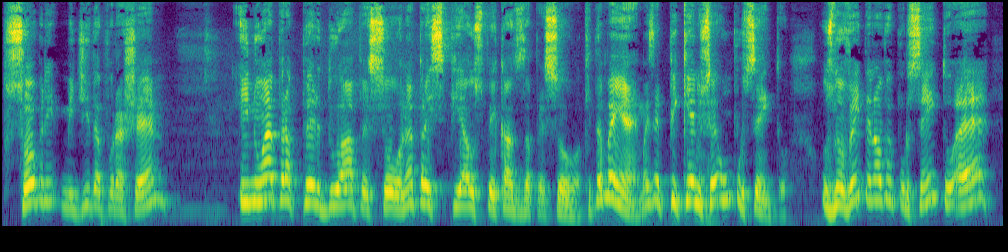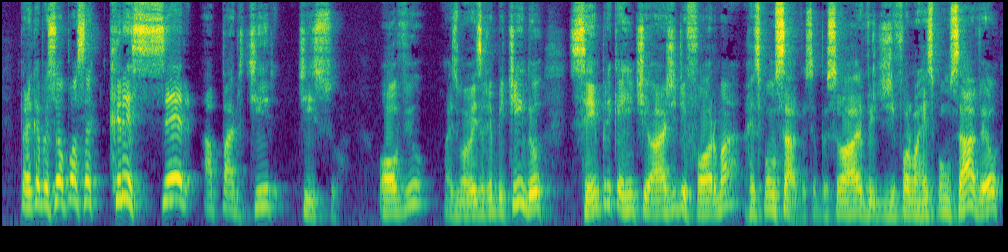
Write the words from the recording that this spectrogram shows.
sobre medida por Hashem, e não é para perdoar a pessoa, não é para espiar os pecados da pessoa, que também é, mas é pequeno, isso é 1%. Os 99% é para que a pessoa possa crescer a partir disso. Óbvio, mais uma vez repetindo, sempre que a gente age de forma responsável. Se a pessoa age de forma responsável,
